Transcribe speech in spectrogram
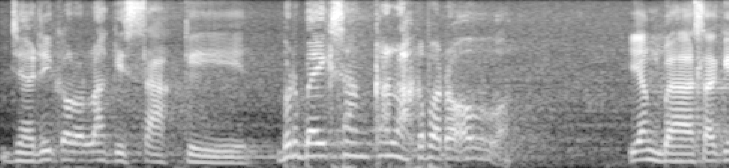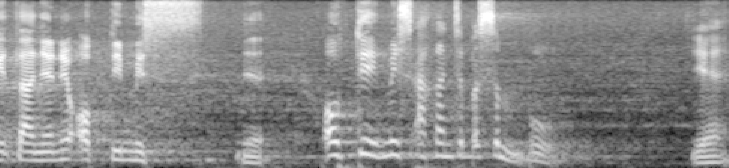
jadi kalau lagi sakit, berbaik sangkalah kepada Allah. Yang bahasa kitanya ini optimis. Ya. Optimis akan cepat sembuh. Ya.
